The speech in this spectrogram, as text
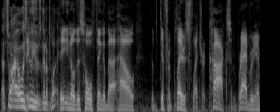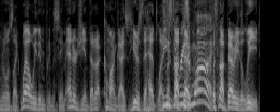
That's why I always They- knew he was going to play. they, you know, this whole thing about how the different players, Fletcher Cox and Bradberry, everyone's like, well, we didn't bring the same energy and da da da. Come on, guys, here's the headline. He's Let's the reason bury, why. Let's not bury the lead.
